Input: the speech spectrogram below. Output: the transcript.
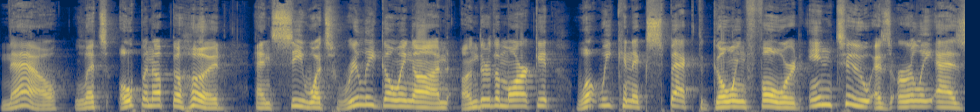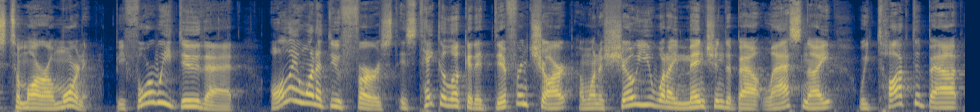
Now, let's open up the hood and see what's really going on under the market, what we can expect going forward into as early as tomorrow morning. Before we do that, all I want to do first is take a look at a different chart. I want to show you what I mentioned about last night. We talked about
